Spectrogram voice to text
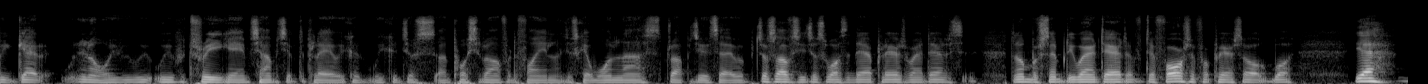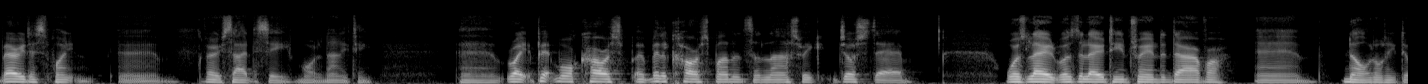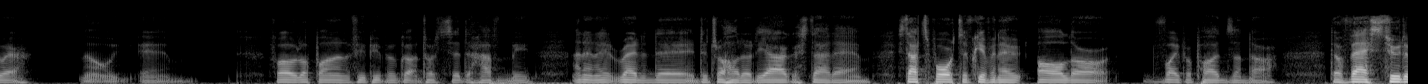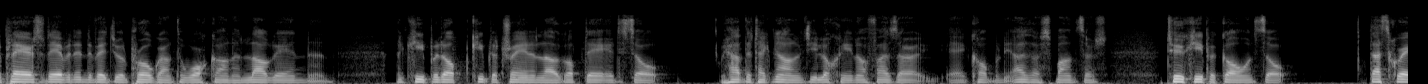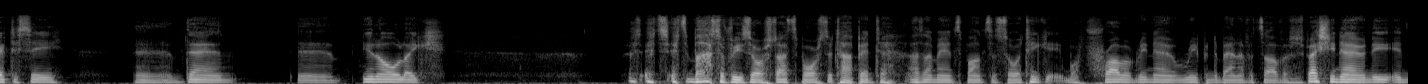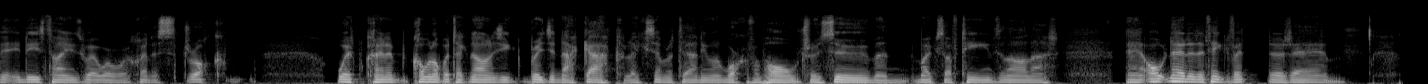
we get you know we we we've a three game championship to play. We could we could just um, push it on for the final and just get one last drop of juice out. But just obviously just wasn't there. Players weren't there. The numbers simply weren't there to, to force it for Pearse But yeah, very disappointing. Um, very sad to see more than anything. Um, right, a bit more corres- a bit of correspondence than last week. Just um, was loud was the Louth team trained in Darver? Um, no, I don't think they were no, um, followed up on it. A few people have got in touch and said they haven't been. And then I read in the the Drogheda or the Argus that um, STATSports have given out all their Viper pods and their their vests to the players, so they have an individual program to work on and log in and and keep it up, keep the training log updated. So we have the technology, luckily enough, as our uh, company, as our sponsors, to keep it going. So that's great to see. Um, then um, you know, like it's it's massive resource that sports to tap into as our main sponsor. So I think we're probably now reaping the benefits of it, especially now in the in, the, in these times where we're, we're kind of struck with kind of coming up with technology, bridging that gap, like similar to anyone working from home through Zoom and Microsoft Teams and all that. Uh, oh, now that I think of it, there's um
